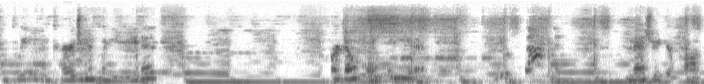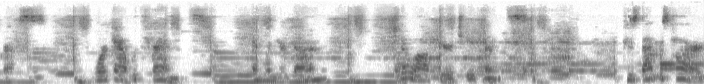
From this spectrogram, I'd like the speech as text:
complete with encouragement when you need it, or don't think you need it. You've got it. Measure your progress, work out with friends, and when you're done, show off your achievements. Because that was hard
